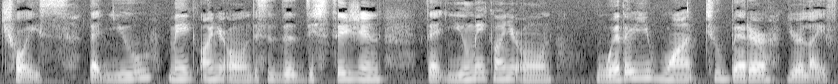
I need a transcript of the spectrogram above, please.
choice that you make on your own. This is the decision that you make on your own whether you want to better your life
